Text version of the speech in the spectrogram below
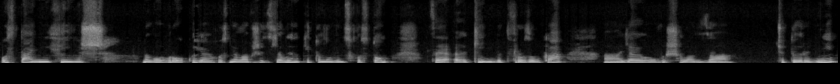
Останній фініш нового року я його зняла вже з ялинки, тому він з хвостом. Це е, кінь від фрузелка. Я його вишила за 4 дні,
